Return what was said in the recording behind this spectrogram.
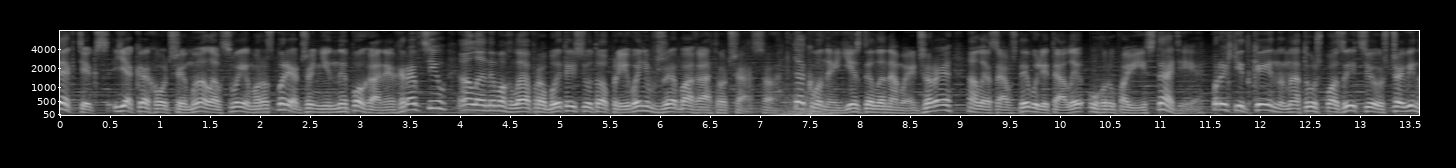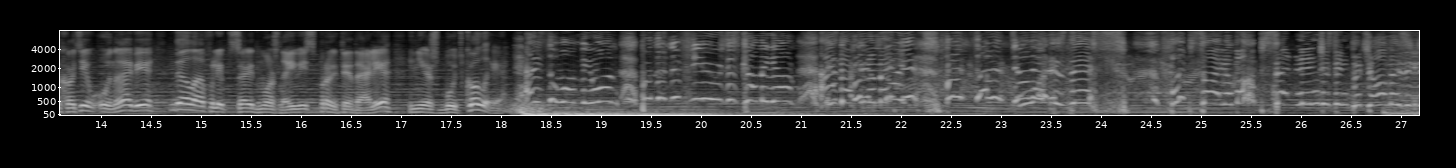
Tactics, яка хоч і мала в своєму розпорядженні непоганих гравців, але не могла пробитись у топ-рівень вже багато часу. Так вони їздили на мейджори, але завжди вилітали у груповій стадії. Прихід Кейн на ту ж позицію, що він хотів у Наві, дала Flipside можливість пройти далі, ніж будь-коли. And it's a 1v1, but the defuse is coming out. He's not going to make it. Flipside have done What is this? Flip side of upset ninjas in pajamas in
